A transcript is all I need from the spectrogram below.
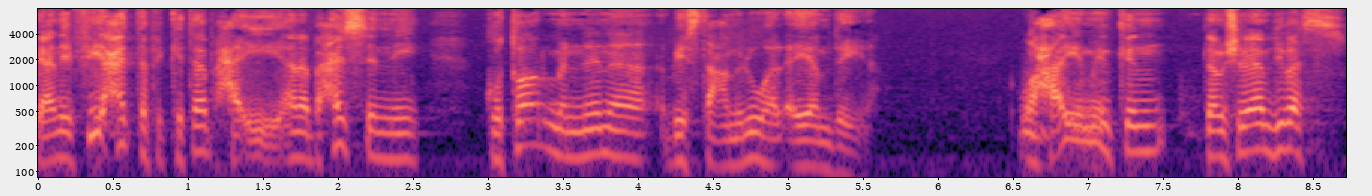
يعني في حتة في الكتاب حقيقي أنا بحس إن كتار مننا بيستعملوها الأيام دي. وحقيقي يمكن ده مش الأيام دي بس.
